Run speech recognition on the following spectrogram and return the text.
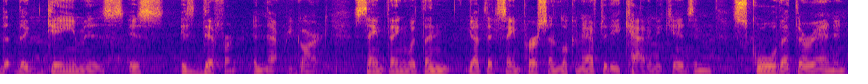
the, the game is is is different in that regard. Same thing with then you got that same person looking after the academy kids in school that they're in, and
